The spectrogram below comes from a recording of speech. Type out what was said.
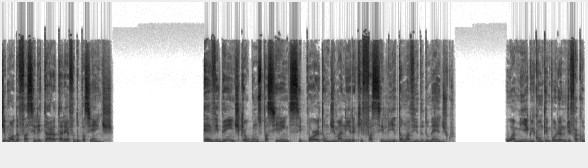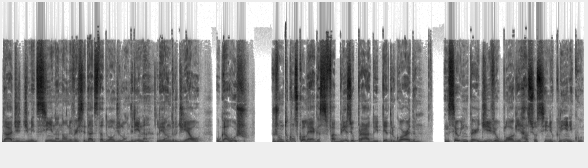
de modo a facilitar a tarefa do paciente. É evidente que alguns pacientes se portam de maneira que facilitam a vida do médico. O amigo e contemporâneo de faculdade de medicina na Universidade Estadual de Londrina, Leandro Diel, o gaúcho, junto com os colegas Fabrício Prado e Pedro Gordon, em seu imperdível blog Raciocínio Clínico,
